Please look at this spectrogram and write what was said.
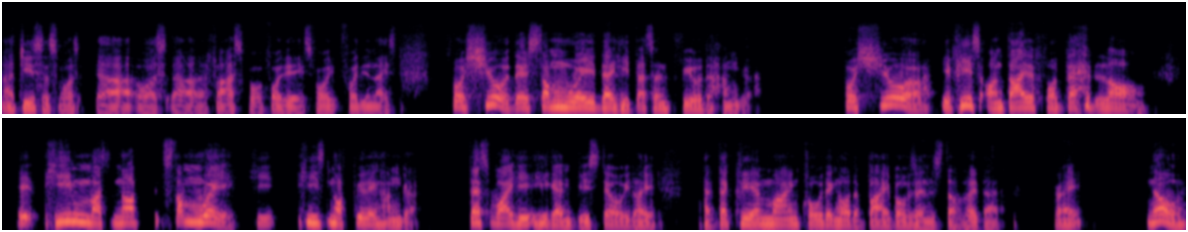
uh, Jesus was uh, was uh, fast for 40 days, 40, 40 nights. For sure, there's some way that he doesn't feel the hunger. For sure, if he's on diet for that long, it, he must not some way he he's not feeling hunger. That's why he, he can be still like have that clear mind quoting all the Bibles and stuff like that, right? No,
